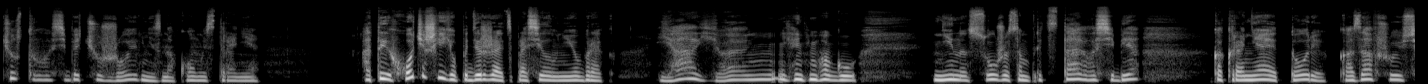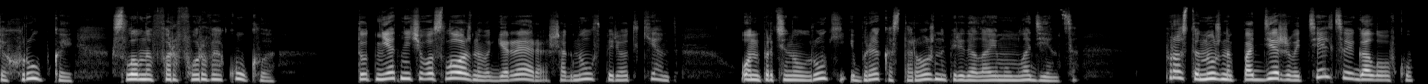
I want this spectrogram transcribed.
чувствовала себя чужой в незнакомой стране. «А ты хочешь ее подержать?» — спросила у нее Брэк. Я... я... я не могу. Нина с ужасом представила себе, как роняет Тори, казавшуюся хрупкой, словно фарфоровая кукла. «Тут нет ничего сложного, Геррера!» — шагнул вперед Кент. Он протянул руки, и Брэк осторожно передала ему младенца. «Просто нужно поддерживать тельце и головку».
